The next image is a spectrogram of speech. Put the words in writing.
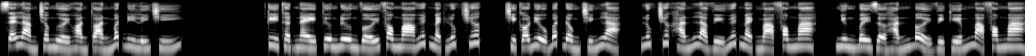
sẽ làm cho người hoàn toàn mất đi lý trí. Kỳ thật này tương đương với phong ma huyết mạch lúc trước, chỉ có điều bất đồng chính là, lúc trước hắn là vì huyết mạch mà phong ma, nhưng bây giờ hắn bởi vì kiếm mà phong ma.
